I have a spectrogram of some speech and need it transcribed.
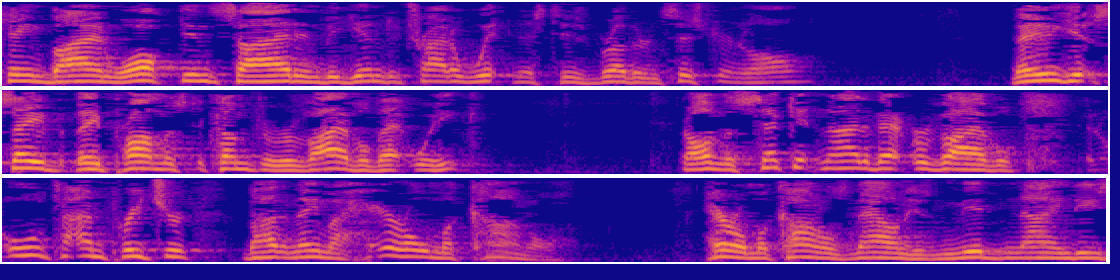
came by and walked inside and began to try to witness to his brother and sister-in-law. They didn't get saved, but they promised to come to revival that week. And on the second night of that revival, an old time preacher by the name of Harold McConnell. Harold McConnell's now in his mid 90s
